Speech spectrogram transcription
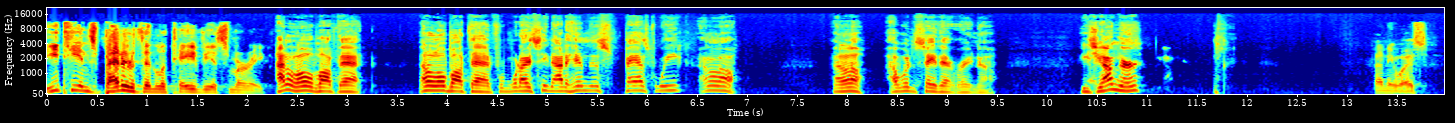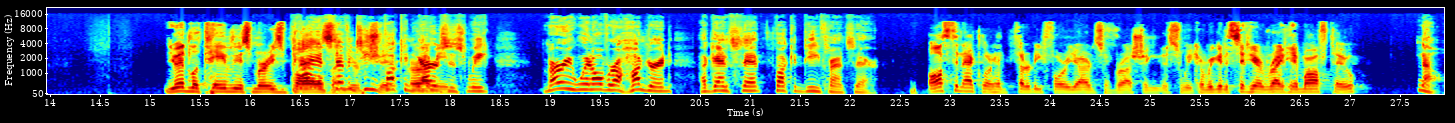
Etienne's better than Latavius Murray. I don't know about that. I don't know about that. From what I've seen out of him this past week, I don't know. I don't know. I wouldn't say that right now. He's younger. Anyways, you had Latavius Murray's The guy had balls on your 17 shit. fucking Or, I yards mean, this week. Murray went over 100 against that fucking defense there. Austin Ekeler had 34 yards of rushing this week. Are we going to sit here and write him off too? No.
